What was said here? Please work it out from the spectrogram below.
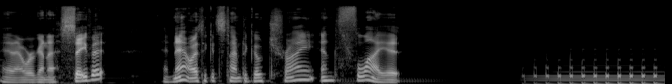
And we're going to save it. And now I think it's time to go try and fly it Thank you.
